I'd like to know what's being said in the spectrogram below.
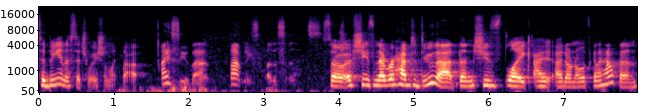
to be in a situation like that. I see that. That makes a lot of sense. So if she's never had to do that, then she's like, I, I don't know what's gonna happen.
